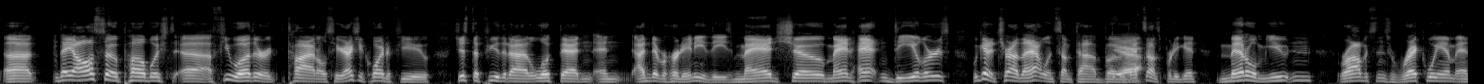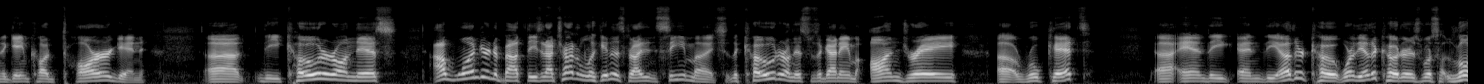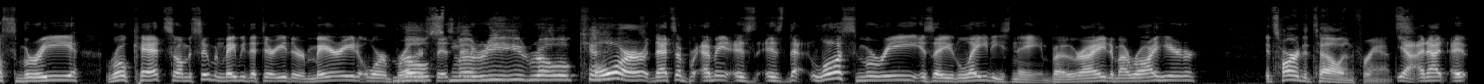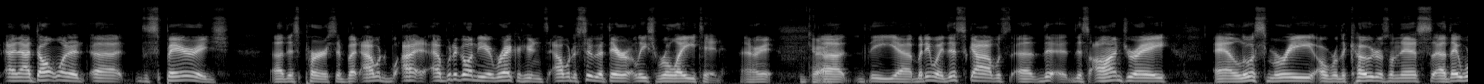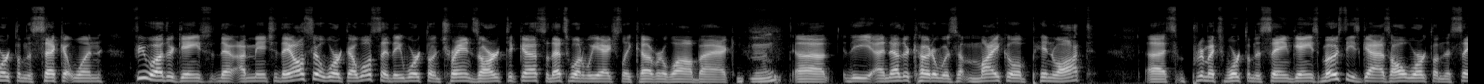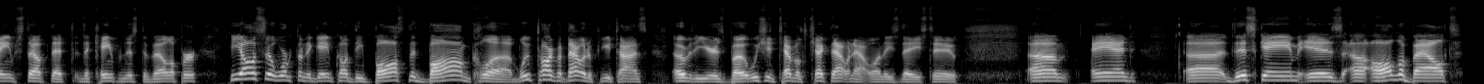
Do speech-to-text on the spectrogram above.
Uh, they also published uh, a few other titles here, actually quite a few. Just a few that I looked at, and, and I'd never heard any of these. Mad Show, Manhattan Dealers. We got to try that one sometime, Bo. Yeah. That sounds pretty good. Metal Mutant, Robinson's Requiem, and a game called Targhan. Uh, the coder on this, I'm wondering about these, and I tried to look into this, but I didn't see much. The coder on this was a guy named Andre uh, Roquette. Uh, and the and the other code, one of the other coders was Los Marie Roquette. So I'm assuming maybe that they're either married or brother Los sister, Marie Roquette. or that's a I mean, is is that Los Marie is a lady's name, Bo? Right? Am I right here? It's hard to tell in France. Yeah, and I and I don't want to uh, disparage uh, this person, but I would I, I would go on the record here and I would assume that they're at least related. All right. Okay. Uh, the uh, but anyway, this guy was uh, th- this Andre and Louis Marie over the coders on this. Uh, they worked on the second one. A few other games that I mentioned. They also worked. I will say they worked on Transarctica, so that's one we actually covered a while back. Mhm. Uh, the another coder was Michael Pinot. Uh, pretty much worked on the same games. Most of these guys all worked on the same stuff that that came from this developer. He also worked on a game called the Boston Bomb Club. We've talked about that one a few times over the years, but We should check that one out one of these days too. Um, and uh, this game is uh, all about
